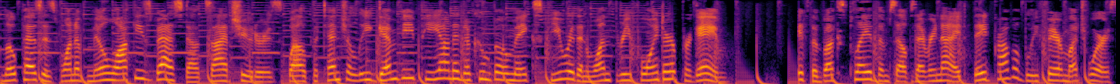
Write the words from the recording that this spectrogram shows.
Lopez is one of Milwaukee's best outside shooters, while potential league MVP Antetokounmpo makes fewer than one three-pointer per game. If the Bucks played themselves every night, they'd probably fare much worse.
